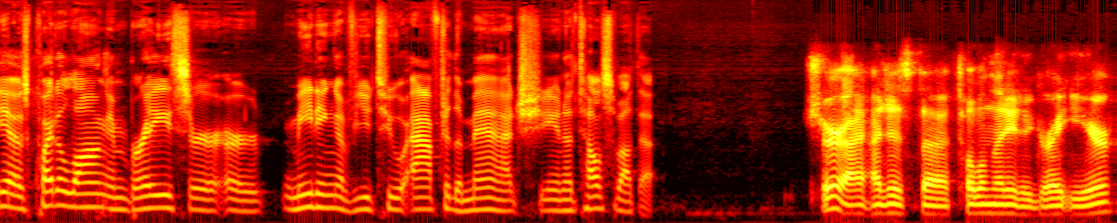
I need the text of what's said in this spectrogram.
Yeah, it was quite a long embrace or, or meeting of you two after the match. You know, tell us about that. Sure. I, I just uh, told him that he had a great year,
